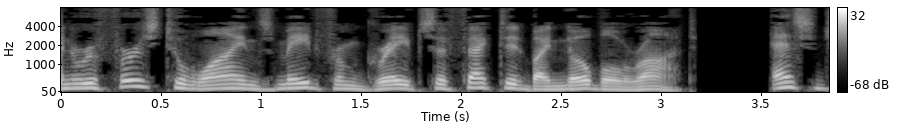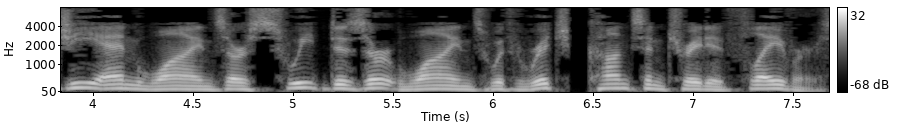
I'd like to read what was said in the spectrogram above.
and refers to wines made from grapes affected by noble rot. SGN wines are sweet dessert wines with rich, concentrated flavors.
